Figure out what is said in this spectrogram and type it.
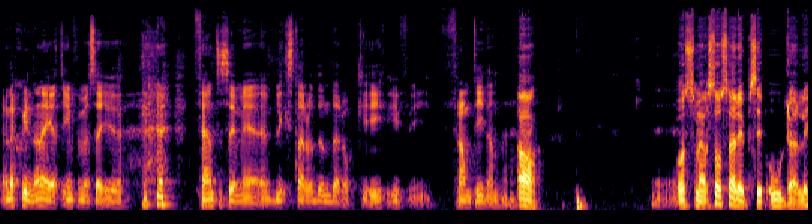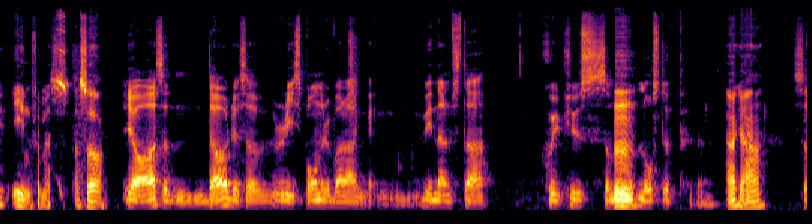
enda skillnaden är ju att Infamous är ju fantasy med blixtar och dunder och i, i, i framtiden. ja. Och som jag förstår så är det i princip odödlig i Infamous. Alltså, Ja, alltså dör du så respawnar du bara vid närmsta sjukhus som du har låst upp. Okej, ja. Så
